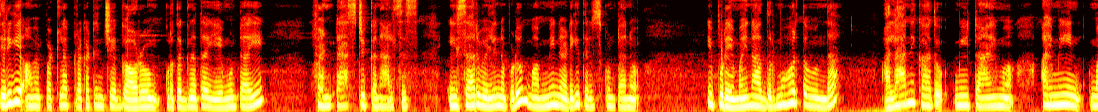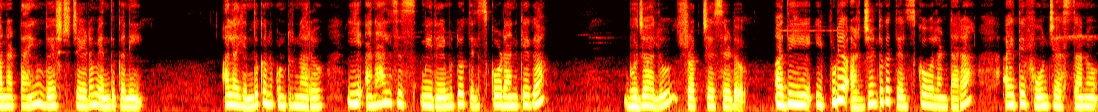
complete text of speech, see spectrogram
తిరిగి ఆమె పట్ల ప్రకటించే గౌరవం కృతజ్ఞత ఏముంటాయి? ఫెంటాస్టిక్ అనాలిసిస్ ఈసారి వెళ్ళినప్పుడు మమ్మీని అడిగి తెలుసుకుంటాను. ఇప్పుడు ఏమైనా దుర్ముహూర్తం ఉందా? అలా అని కాదు మీ టైం ఐ మీన్ మన టైం వేస్ట్ చేయడం ఎందుకని? అలా ఎందుకు అనుకుంటున్నారు ఈ అనాలిసిస్ మీరేమిటో తెలుసుకోవడానికేగా? భుజాలు స్ట్రక్ చేశాడు. అది ఇప్పుడే అర్జెంటుగా తెలుసుకోవాలంటారా? అయితే ఫోన్ చేస్తాను.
